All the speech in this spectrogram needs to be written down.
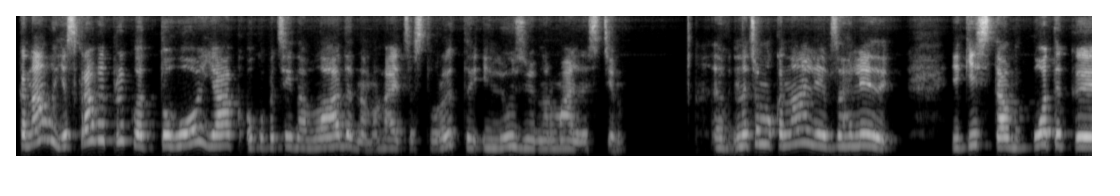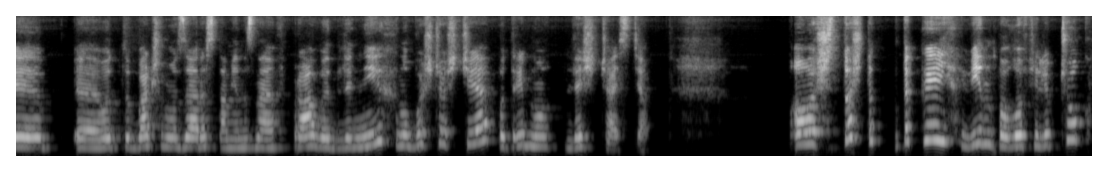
Канал яскравий приклад того, як окупаційна влада намагається створити ілюзію нормальності. Е, На цьому каналі взагалі якісь там котики. е, От бачимо зараз там, я не знаю, вправи для ніг, ну бо що ще потрібно для щастя. Тож так, такий він Павло Філіпчук.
